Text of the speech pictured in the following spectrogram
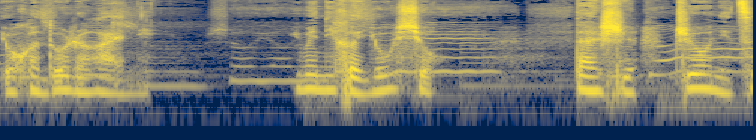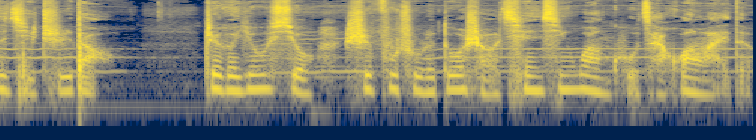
有很多人爱你，因为你很优秀，但是只有你自己知道，这个优秀是付出了多少千辛万苦才换来的。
